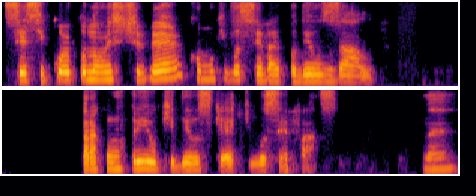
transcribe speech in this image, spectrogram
Se esse corpo não estiver, como que você vai poder usá-lo para cumprir o que Deus quer que você faça, né?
